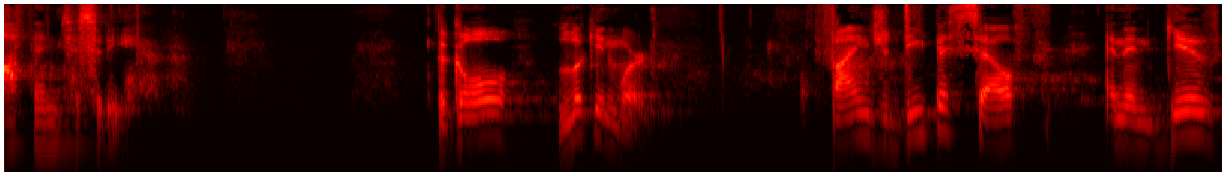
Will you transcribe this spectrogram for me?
authenticity. The goal look inward, find your deepest self, and then give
